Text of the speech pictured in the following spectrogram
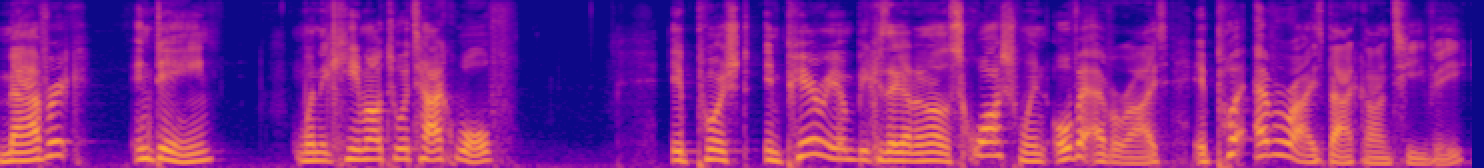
Maverick and Dain when they came out to attack Wolf. It pushed Imperium because they got another squash win over Everrise. It put Everrise back on TV.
